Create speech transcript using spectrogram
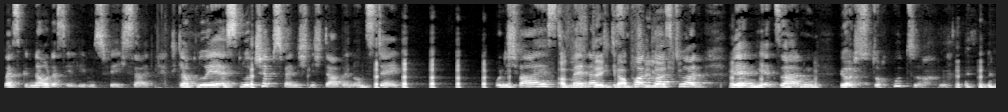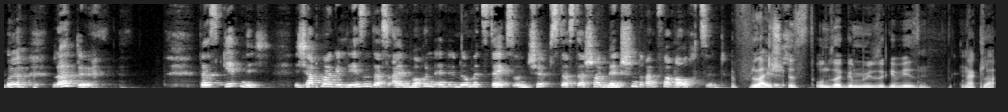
Ich weiß genau, dass ihr lebensfähig seid. Ich glaube nur, ihr esst nur Chips, wenn ich nicht da bin und Steak. Und ich weiß, die Also Männer, Steak die diesen Podcast hören, werden jetzt sagen, ja, ist doch gut so. nur, Leute, das geht nicht. Ich habe mal gelesen, dass ein Wochenende nur mit Steaks und Chips, dass da schon Menschen dran verraucht sind. Fleisch Wirklich. ist unser Gemüse gewesen. Na klar.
